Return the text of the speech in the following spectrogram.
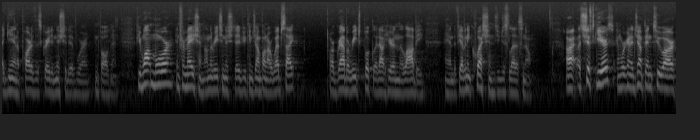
Again, a part of this great initiative we're involved in. If you want more information on the REACH initiative, you can jump on our website, or grab a Reach booklet out here in the lobby. And if you have any questions, you just let us know. All right, let's shift gears, and we're going to jump into our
